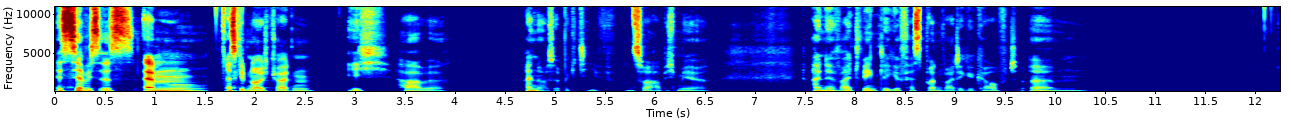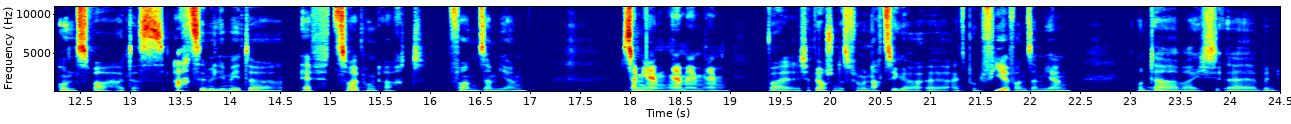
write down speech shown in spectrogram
es ist ja wie es ist. Ähm, es gibt Neuigkeiten. Ich habe ein neues Objektiv. Und zwar habe ich mir eine weitwinklige Festbrennweite gekauft. Ähm, und zwar das 18 mm f2.8 von Samyang. Samyang, weil ich habe ja auch schon das 85er äh, 1.4 von Samyang. Und da war ich, äh, bin,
